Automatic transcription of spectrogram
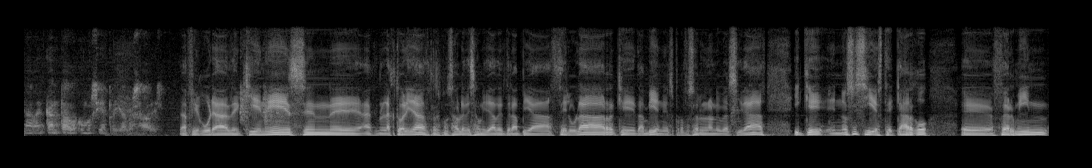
nada, encantado como siempre, ya lo sabes. La figura de quién es en, eh, la actualidad responsable de esa unidad de terapia celular, que también es profesor en la universidad y que eh, no sé si este cargo, Fermín,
